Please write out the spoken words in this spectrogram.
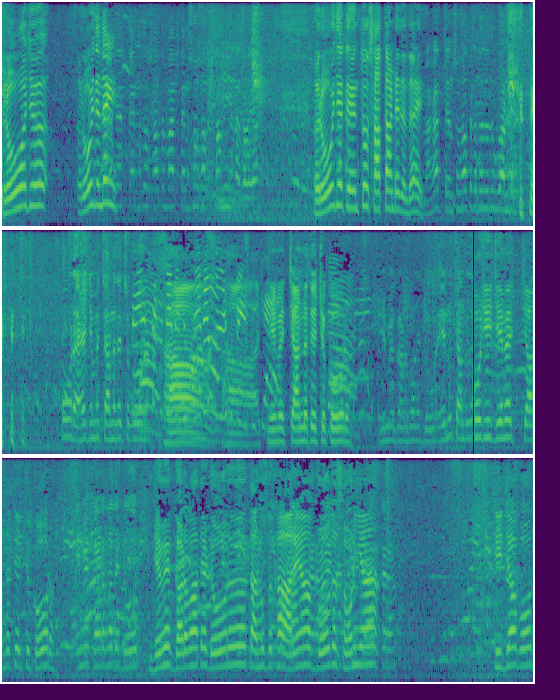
ਰੋਜ਼ ਰੋਜ਼ ਦਿੰਦਾ ਕੀ 307 ਮੈਂ 307 ਸਮਝ ਜਾਂਦਾ ਸਾਲਿਆ ਰੋਜ਼ ਦੇ 3 ਤੋਂ 7 ਆਂਡੇ ਦਿੰਦਾ ਇਹ। ਮੈਂ ਕਿਹਾ 307 ਕਿੱਥੇ ਦੇ ਦੂਗਾ ਅੰਡੇ ਹੋਰ ਹੈ ਜਿਵੇਂ ਚੰਨ ਦੇ ਚਕੋਰ। ਹਾਂ ਹਾਂ ਜਿਵੇਂ ਚੰਨ ਤੇ ਚਕੋਰ। ਜਿਵੇਂ ਗੜਵਾ ਤੇ ਡੋਰ ਇਹਨੂੰ ਚੰਦ ਦੇਖੋ ਜੀ ਜਿਵੇਂ ਚੰਨ ਤੇ ਚਕੋਰ। ਜਿਵੇਂ ਗੜਵਾ ਤੇ ਡੋਰ। ਜਿਵੇਂ ਗੜਵਾ ਤੇ ਡੋਰ ਤੁਹਾਨੂੰ ਦਿਖਾ ਰਹੇ ਆ ਬਹੁਤ ਸੋਹਣੀਆਂ। ਚੀਜ਼ਾਂ ਬਹੁਤ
